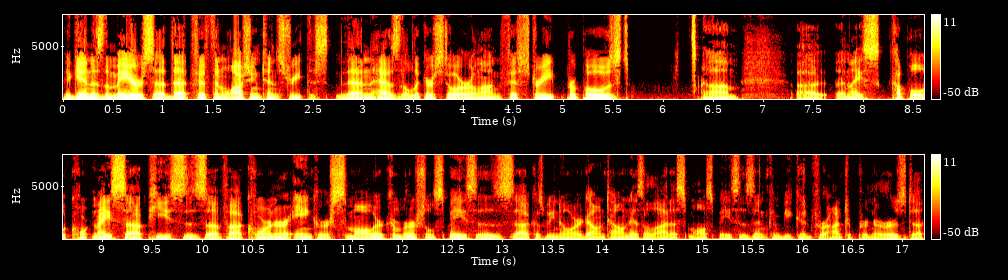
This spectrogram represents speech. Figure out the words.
again, as the mayor said, that Fifth and Washington Street then has the liquor store along Fifth Street proposed. Um, uh, a nice couple cor- nice uh, pieces of uh, corner anchor smaller commercial spaces because uh, we know our downtown has a lot of small spaces and can be good for entrepreneurs to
